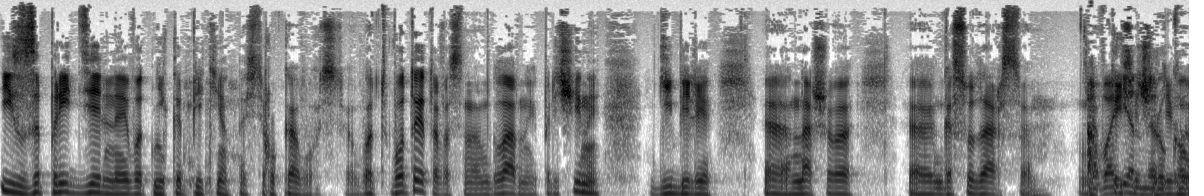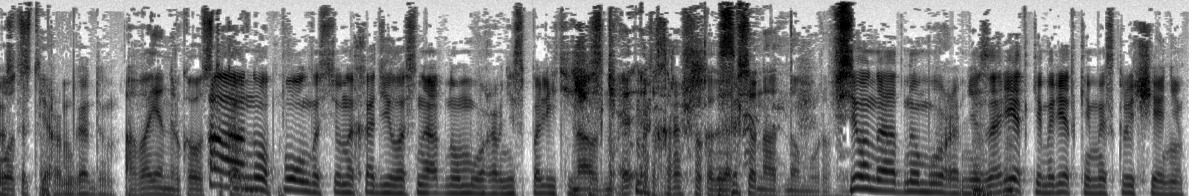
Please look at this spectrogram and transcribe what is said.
и запредельная вот некомпетентность руководства. Вот, вот это в основном главные причины гибели э, нашего э, государства А в военное 1991 руководство? году. А военное руководство А как? оно полностью находилось на одном уровне с политическим. одном- Это хорошо, когда все на одном уровне. Все на одном уровне, за редким-редким исключением.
